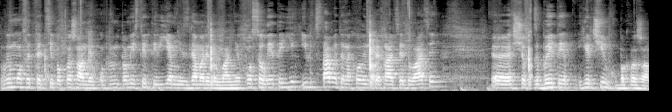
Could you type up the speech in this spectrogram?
ви можете ці баклажани помістити в ємність для маринування, посолити їх і відставити на хвилин 15-20, е, щоб збити гірчинку баклажан.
